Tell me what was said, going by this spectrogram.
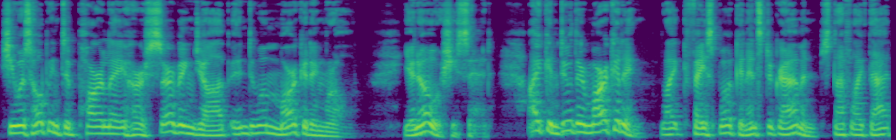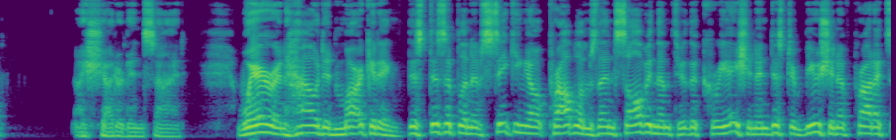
she was hoping to parlay her serving job into a marketing role. You know, she said, I can do their marketing, like Facebook and Instagram and stuff like that. I shuddered inside. Where and how did marketing, this discipline of seeking out problems, then solving them through the creation and distribution of products,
